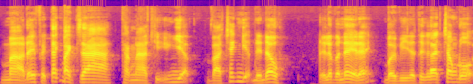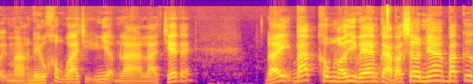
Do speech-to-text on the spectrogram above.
Mà ở đây phải tách bạch ra, thằng nào chịu trách nhiệm và trách nhiệm đến đâu? Đấy là vấn đề đấy. Bởi vì là thực ra trong đội mà nếu không có ai chịu trách nhiệm là là chết đấy. Đấy, bác không nói gì với em cả, bác sơn nhá. Bác cứ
